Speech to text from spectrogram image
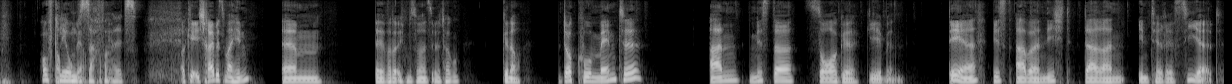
Aufklärung des Aufklärung, Sachverhalts. Okay, ich schreibe jetzt mal hin. Ähm, äh, warte, ich muss mal ins Übertragung. Genau. Dokumente an Mr. Sorge geben. Der ist aber nicht daran interessiert.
